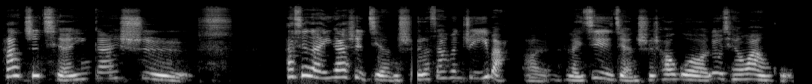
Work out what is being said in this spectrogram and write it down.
他之前应该是，他现在应该是减持了三分之一吧，啊，累计减持超过六千万股，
